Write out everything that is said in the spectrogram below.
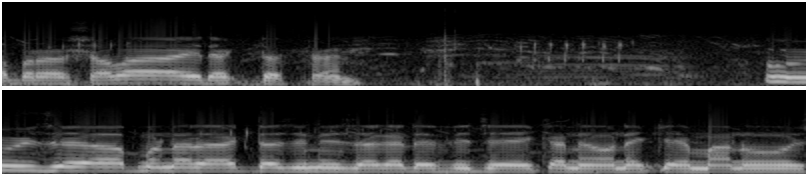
আপনারা সবাই দেখতেছেন। ওই যে আপনারা একটা জিনিস দেখি যে এখানে অনেকে মানুষ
